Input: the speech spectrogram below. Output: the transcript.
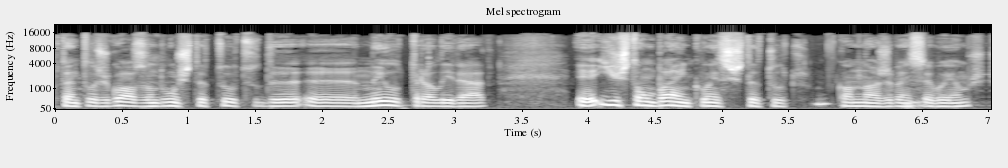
portanto, eles gozam de um estatuto de uh, neutralidade e estão bem com esse estatuto, como nós bem uhum. sabemos,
